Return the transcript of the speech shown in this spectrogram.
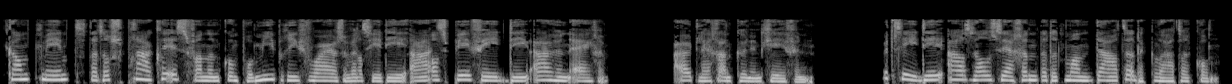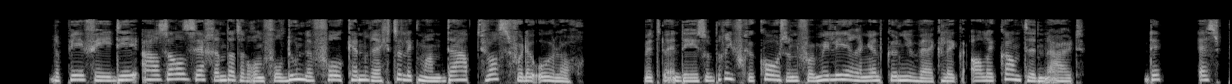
Kant meent dat er sprake is van een compromisbrief waar zowel CDA als PVDA hun eigen uitleg aan kunnen geven. Het CDA zal zeggen dat het mandaat adequater kon. De PVDA zal zeggen dat er onvoldoende volkenrechtelijk mandaat was voor de oorlog. Met de in deze brief gekozen formuleringen kun je werkelijk alle kanten uit. De SP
